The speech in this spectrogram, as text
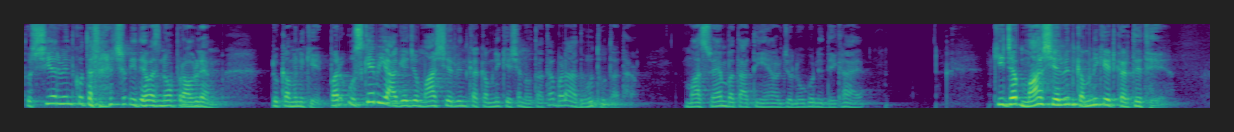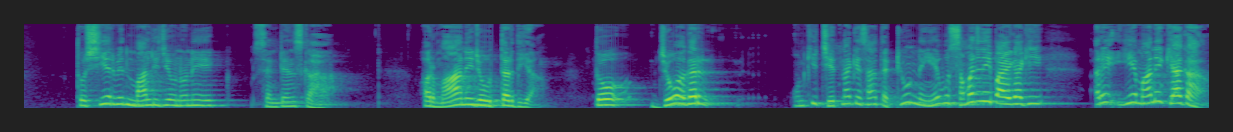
तो शेयरविंद को तो नेचुरली देर वॉज़ नो प्रॉब्लम टू कम्युनिकेट पर उसके भी आगे जो माँ शेयरविंद का कम्युनिकेशन होता था, बड़ा अद्भुत होता था। माँ स्वयं बताती हैं और जो लोगों ने देखा है कि जब माँ शेयरविंद कम्युनिकेट करते थे तो शेयरविंद मान लीजिए उन्होंने एक सेंटेंस कहा और माँ ने जो उत्तर दिया तो जो अगर उनकी चेतना के साथ अट्यून नहीं है, वो समझ नहीं पाएगा कि, अरे, ये माँ ने क्या कहा?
